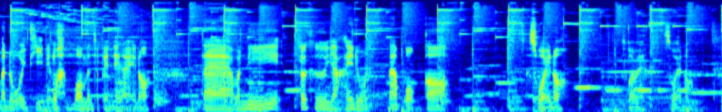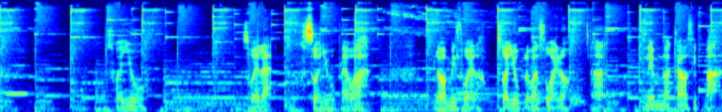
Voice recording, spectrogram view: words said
มาดูอีกทีนึงว่าว่ามันจะเป็นยังไงเนาะแต่วันนี้ก็คืออยากให้ดูหน้าปกก็สวยเนาะ วยไหมสวยเนาะสวยอยู่ สวยแหละ สวยอยู่แปลว่าแปลว่าไม่สวยเนาะสวยอยู่แปลว่าสวยเนาะอ่าเล่มละ 90 บาท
